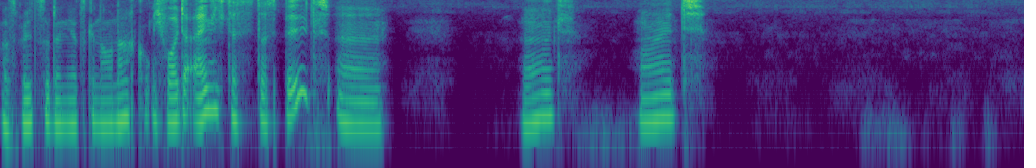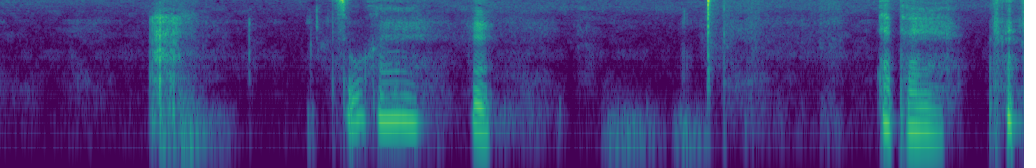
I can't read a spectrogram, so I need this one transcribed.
Was willst du denn jetzt genau nachgucken? Ich wollte eigentlich das, das Bild, äh, World Wide Suche. Hm. Apple.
